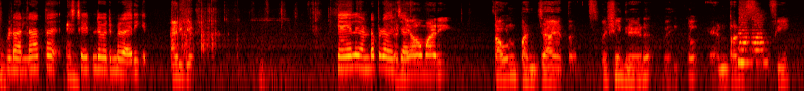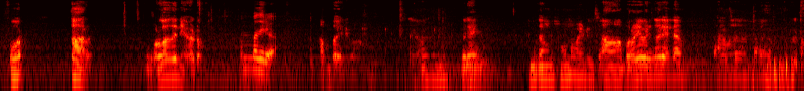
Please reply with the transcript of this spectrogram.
ഇവിടെ അല്ലാത്ത സ്റ്റേറ്റിന്റെ വരുമ്പോഴായിരിക്കും. ആയിരിക്കും. കേൽ town panchayat special grade vehicle entrance fee for car. ഉള്ളത് കേട്ടോ. അമ്പത് രൂപ. അമ്പത് രൂപ. ഇവരെ നമുക്ക് അങ്ങോട്ട് പൂർണമായിട്ട് ആ പുറകെ വരുന്നവരെല്ലാം തറ കേട്ടോ.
